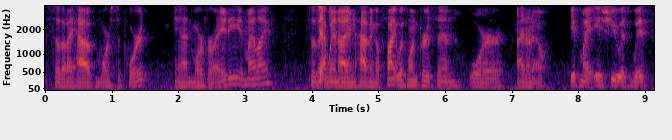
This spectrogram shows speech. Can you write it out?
so that I have more support and more variety in my life. So that when I'm having a fight with one person, or I don't know, if my issue is with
